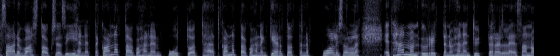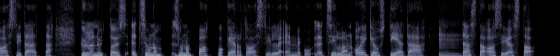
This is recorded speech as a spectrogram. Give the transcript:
saada vastauksia siihen, että kannattaako hänen puuttua tähän, että kannattaako hänen kertoa tänne puolisolle, että hän on yrittänyt hänen tyttärelleen sanoa sitä, että kyllä nyt olisi, että sun on, sun on pakko kertoa sille ennen kuin, että sillä on oikeus tietää mm. tästä asiasta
